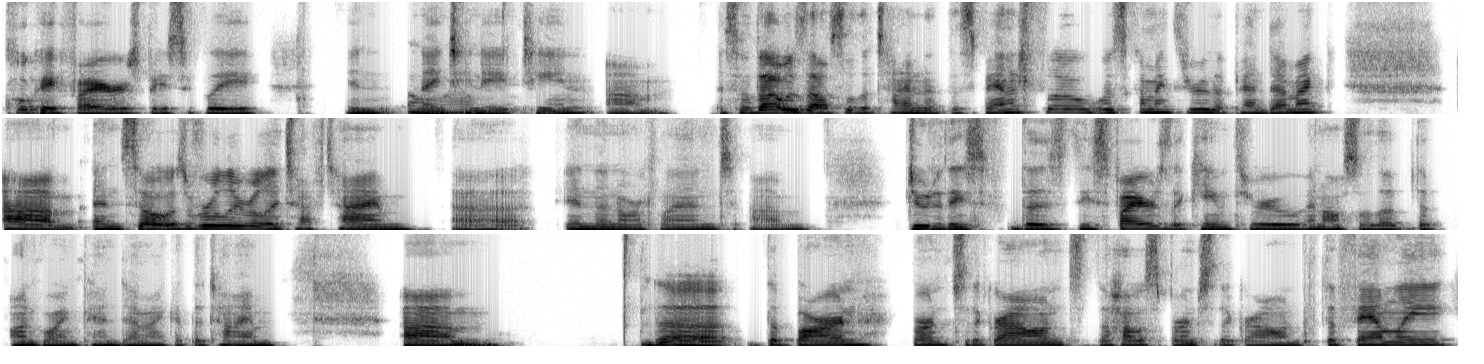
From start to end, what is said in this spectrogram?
Cloquet fires, basically in oh, 1918. Wow. so that was also the time that the Spanish flu was coming through, the pandemic. Um, and so it was a really, really tough time uh, in the Northland um, due to these, these, these fires that came through and also the, the ongoing pandemic at the time. Um, mm the the barn burned to the ground the house burned to the ground. The family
